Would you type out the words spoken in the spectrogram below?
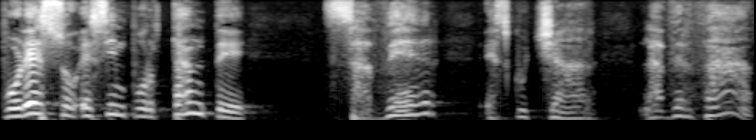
Por eso es importante saber escuchar la verdad.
